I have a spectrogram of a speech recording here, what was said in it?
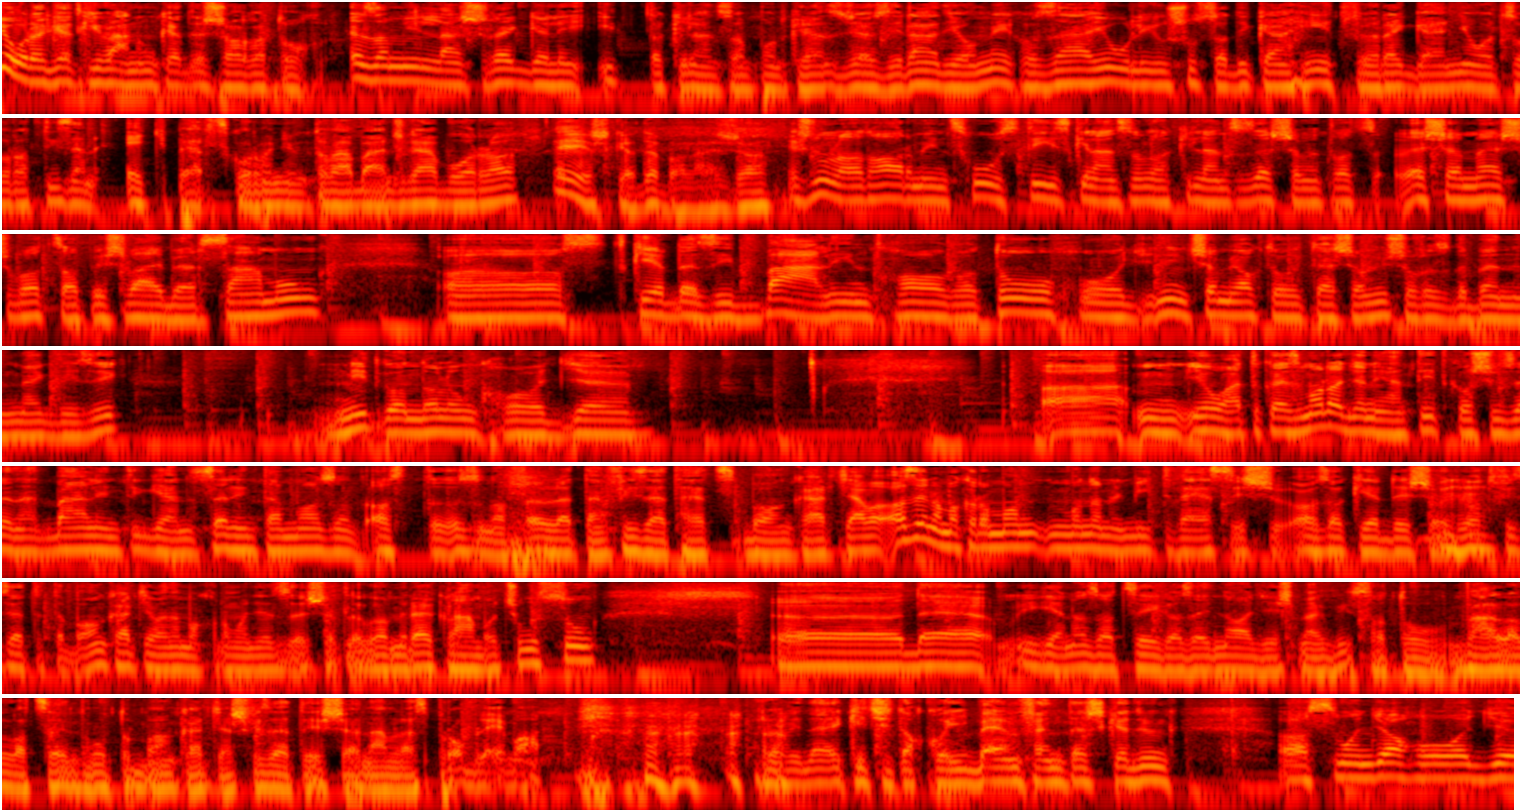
Jó reggelt kívánunk, kedves hallgatók! Ez a Millás reggeli, itt a 90.9 Jazzy Rádió, méghozzá július 20-án hétfő reggel 8 óra 11 perckor megyünk tovább Ács Gáborral. És Kede Balázsjal. És 0630 20 10 909 az SMS, WhatsApp és Viber számunk. Azt kérdezi Bálint hallgató, hogy nincs semmi aktualitása a műsorhoz, de bennünk megbízik. Mit gondolunk, hogy Uh, jó, hát akkor ez maradjon ilyen titkos üzenet, Bálint, igen, szerintem azon, azt, azon a felületen fizethetsz bankkártyával. Azért nem akarom mondani, hogy mit vesz, és az a kérdés, uh-huh. hogy mhm. ott fizetett a bankkártyával, nem akarom, hogy ez esetleg valami reklámba csúszunk. De igen, az a cég az egy nagy és megbízható vállalat, szerintem ott a bankkártyás fizetéssel nem lesz probléma. Röviden egy kicsit akkor így benfenteskedünk. Azt mondja, hogy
